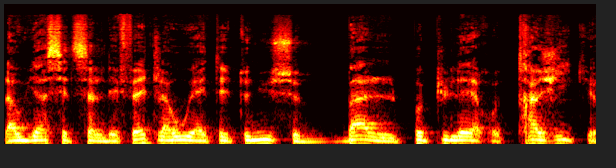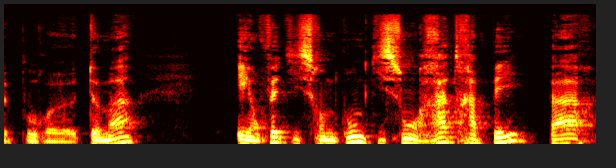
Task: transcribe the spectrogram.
là où il y a cette salle des fêtes, là où a été tenu ce bal populaire tragique pour euh, Thomas. Et en fait, ils se rendent compte qu'ils sont rattrapés par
